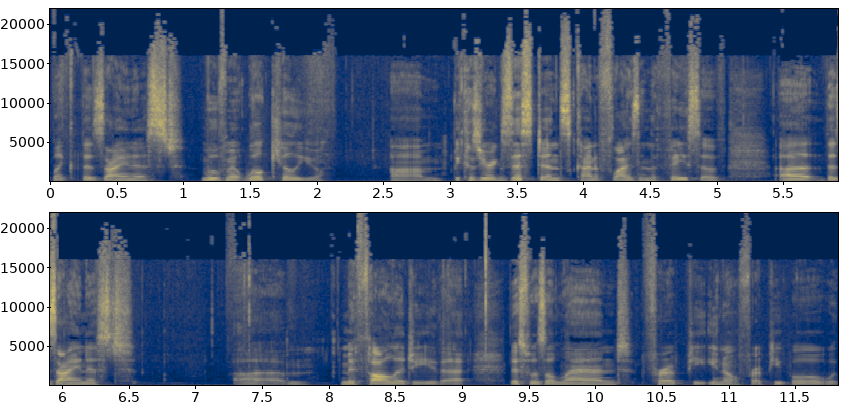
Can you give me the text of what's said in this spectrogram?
like the Zionist movement will kill you, um, because your existence kind of flies in the face of uh, the Zionist um, mythology that this was a land for a pe- you know for a people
